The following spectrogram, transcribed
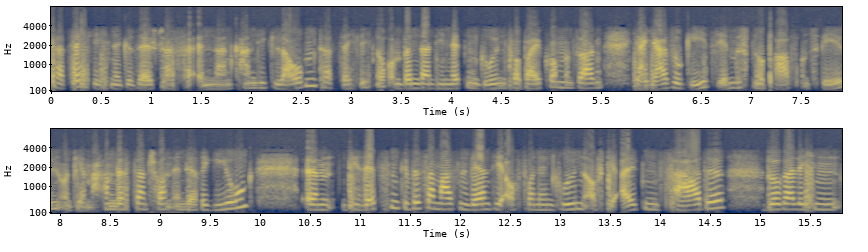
tatsächlich eine Gesellschaft verändern kann die glauben tatsächlich noch, und wenn dann die netten Grünen vorbeikommen und sagen, ja, ja, so geht's, ihr müsst nur brav uns wählen und wir machen das dann schon in der Regierung, ähm, die setzen gewissermaßen, werden sie auch von den Grünen auf die alten Pfade bürgerlichen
